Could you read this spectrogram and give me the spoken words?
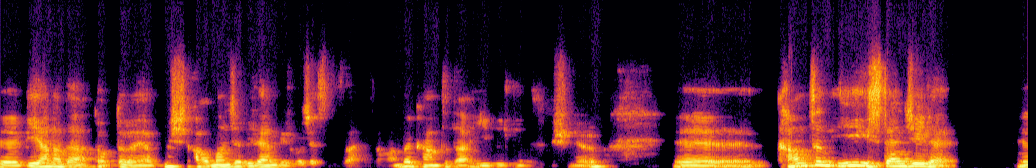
e, Viyana'da doktora yapmış, Almanca bilen bir hocasınız aynı zamanda. Kant'ı da iyi bildiğinizi düşünüyorum. E, Kant'ın iyi istenciyle e,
